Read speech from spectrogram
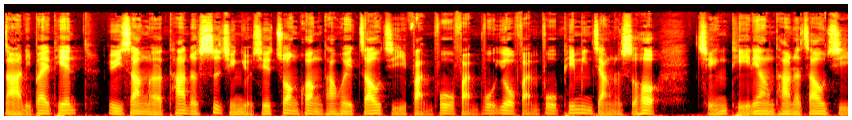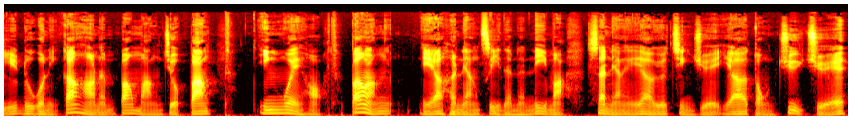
那礼拜天遇上了他的事情，有些状况他会着急，反复、反复又反复，拼命讲的时候，请体谅他的着急。如果你刚好能帮忙就帮，因为哈帮忙。也要衡量自己的能力嘛，善良也要有警觉，也要懂拒绝。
